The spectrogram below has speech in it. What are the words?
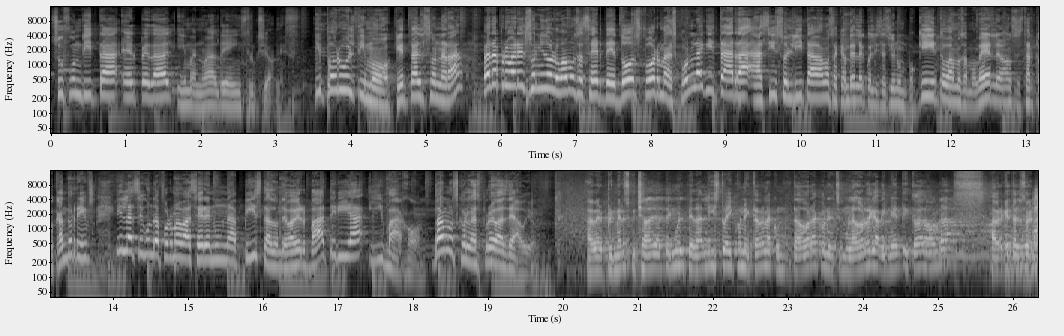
Su fundita, el pedal y manual de instrucciones. Y por último, ¿qué tal sonará? Para probar el sonido lo vamos a hacer de dos formas. Con la guitarra así solita vamos a cambiar la ecualización un poquito, vamos a moverle, vamos a estar tocando riffs. Y la segunda forma va a ser en una pista donde va a haber batería y bajo. Vamos con las pruebas de audio. A ver, primera escuchada, ya tengo el pedal listo ahí conectado en la computadora con el simulador de gabinete y toda la onda. A ver qué tal suena.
